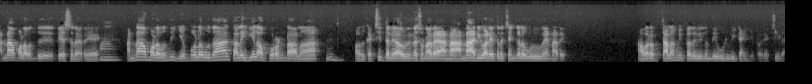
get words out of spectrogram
அண்ணாமலை வந்து பேசுறாரு. அண்ணாமலை வந்து எவ்வளவுதான் தலைகீழா புரண்டாலும். அவர் கட்சி தலைவர் அவர் என்ன சொன்னார்? அண்ணா அண்ணா அறிவாலயத்தில் செங்கலை உருவேனார் அவரை தலைமை பதவியிலேருந்தே உருவிட்டாங்க இப்போ கட்சியில்.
